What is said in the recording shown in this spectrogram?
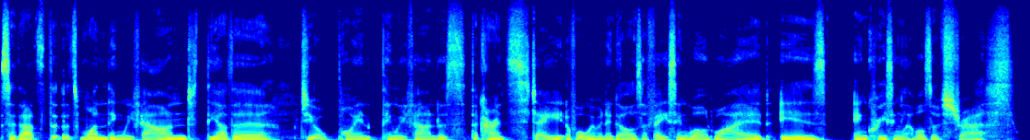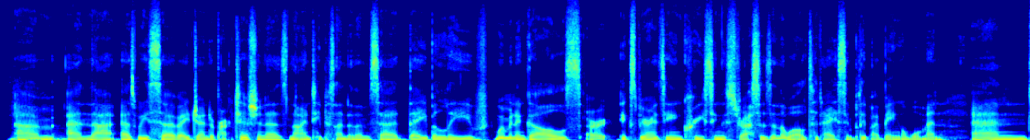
so that's the, that's one thing we found. The other to your point thing we found was the current state of what women and girls are facing worldwide is increasing levels of stress um, and that as we survey gender practitioners, 90% of them said they believe women and girls are experiencing increasing stresses in the world today simply by being a woman. And,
